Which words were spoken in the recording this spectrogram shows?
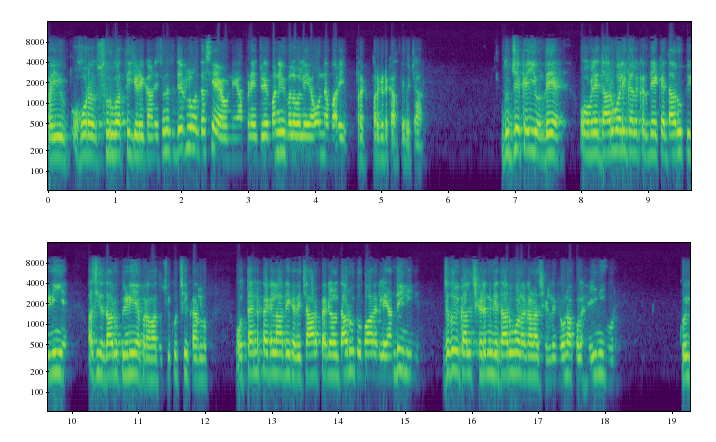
ਭਈ ਹੋਰ ਸ਼ੁਰੂਆਤੀ ਜਿਹੜੇ ਗਾਣੇ ਸੀ ਉਹਨੇ ਤੇ ਦੇਖ ਲਓ ਦੱਸਿਆ ਉਹਨੇ ਆਪਣੇ ਜਿਹੜੇ ਮਨੀ ਵਲਵਲੇ ਆ ਉਹਨਾਂ ਬਾਰੇ ਪ੍ਰਗ- ਪ੍ਰਗਟ ਕਰਤੇ ਵਿਚਾਰ ਦੂਜੇ ਕਈ ਹੁੰਦੇ ਆ ਉਹ ਅਗਲੇ दारू ਵਾਲੀ ਗੱਲ ਕਰਦੇ ਆ ਕਿ दारू ਪੀਣੀ ਹੈ ਅਸੀਂ ਤਾਂ दारू ਪੀਣੀ ਹੈ ਭਰਾਵਾ ਤੁਸੀਂ ਕੁਛ ਹੀ ਕਰ ਲਓ ਉਹ ਤਿੰਨ ਪੈਗ ਲਾ ਦੇ ਕਦੇ ਚਾਰ ਪੈਗ ਲਾ दारू ਤੋਂ ਬਾਹਰ ਅਗਲੇ ਆਂਦੇ ਹੀ ਨਹੀਂ ਗੇ। ਜਦੋਂ ਵੀ ਗੱਲ ਛੇੜਨਗੇ दारू ਵਾਲਾ ਗਾਣਾ ਛੇੜਨਗੇ ਉਹਨਾਂ ਕੋਲ ਹੈ ਹੀ ਨਹੀਂ ਹੋਰ ਕੋਈ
